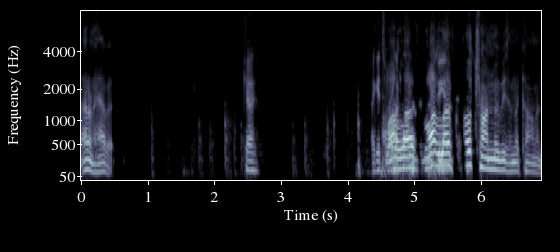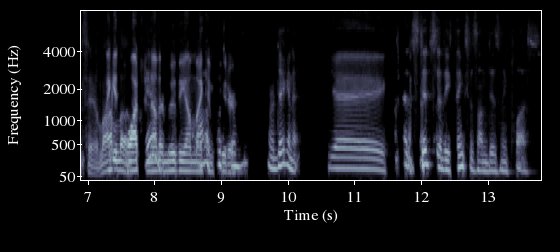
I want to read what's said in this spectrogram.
I don't have it. Okay. I get to A lot watch of love, a lot of love for Ultron movies in the comments here. A lot I of get to watch Yeah. another movie on my lot of folks computer. We're digging it. Yay! Said- Stitch said he thinks it's on Disney Plus.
